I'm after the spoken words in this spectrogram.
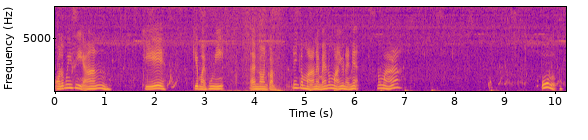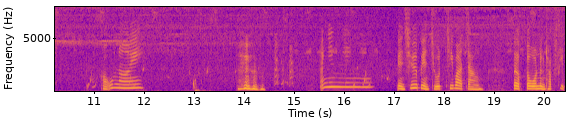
อ๋อ ต้องมีสี่อัน โอเค เก็บใหม่พรุ่งนี้ แล้วนอนก่อน เล่นกับหมาหน่อยไหมน้องหมาอยู่ไหนเนี่ย น้องหมา อุ้ม ขออุ้มหน่อยอังยิงยิงเปลี่ยนชื่อเปลี่ยนชุดชิบาจัง เติบโตหนึ่งทับสิบ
